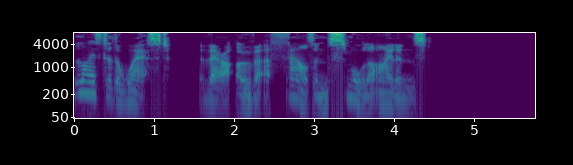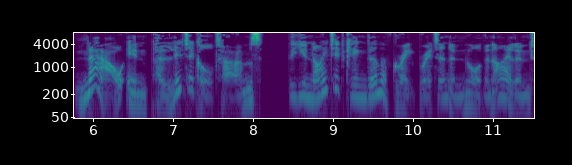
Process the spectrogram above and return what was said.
lies to the west, and there are over a thousand smaller islands. Now, in political terms, the United Kingdom of Great Britain and Northern Ireland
